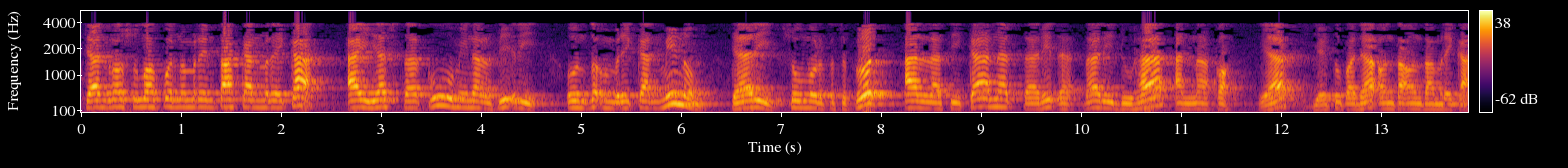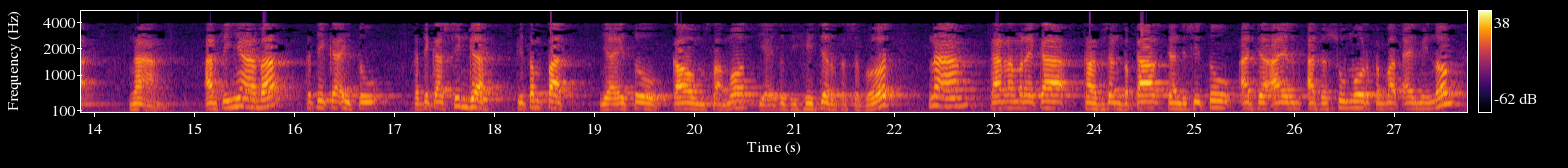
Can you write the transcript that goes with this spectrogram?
dan Rasulullah pun memerintahkan mereka ayyastaku minal bi'ri untuk memberikan minum dari sumur tersebut allati kanat dari duha an-naqah ya yaitu pada onta-onta mereka. Nah, artinya apa? Ketika itu ketika singgah di tempat yaitu kaum Samud yaitu di Hijr tersebut Nah, karena mereka kehabisan bekal dan di situ ada air, ada sumur tempat air minum,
